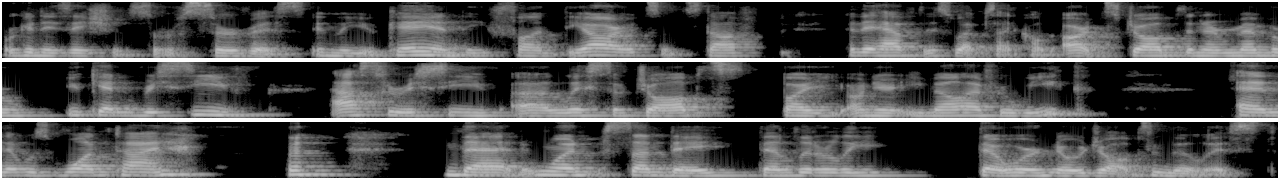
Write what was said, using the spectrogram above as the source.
organization sort of service in the uk and they fund the arts and stuff and they have this website called Arts Jobs. And I remember you can receive, ask to receive a list of jobs by on your email every week. And there was one time that one Sunday that literally there were no jobs in the list,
